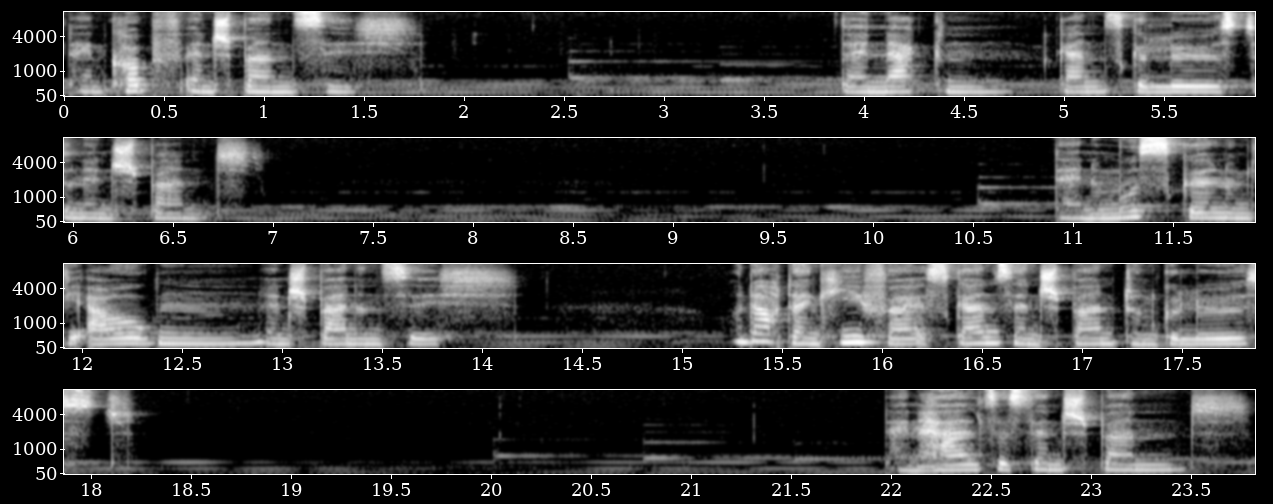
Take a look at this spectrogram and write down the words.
Dein Kopf entspannt sich, dein Nacken ganz gelöst und entspannt. Deine Muskeln um die Augen entspannen sich. Und auch dein Kiefer ist ganz entspannt und gelöst. Dein Hals ist entspannt.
